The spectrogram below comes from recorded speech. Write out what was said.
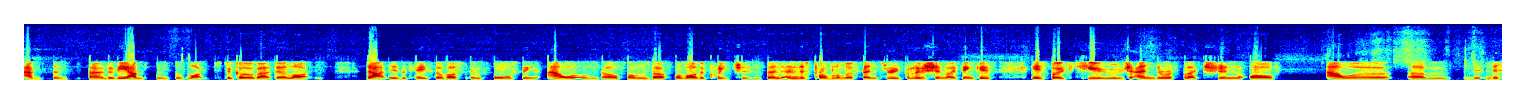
absence of sound or the absence of light to go about their lives. That is a case of us enforcing our own umwelts on the, of other creatures. And, and this problem of sensory pollution, I think, is, is both huge and a reflection of our um, th- this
